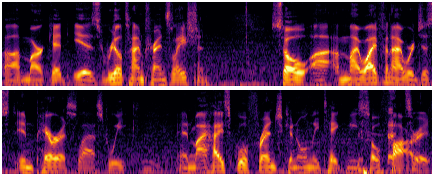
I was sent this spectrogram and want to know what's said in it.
uh, market, is real time translation. So, uh, my wife and I were just in Paris last week, and my high school French can only take me so far. That's right.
